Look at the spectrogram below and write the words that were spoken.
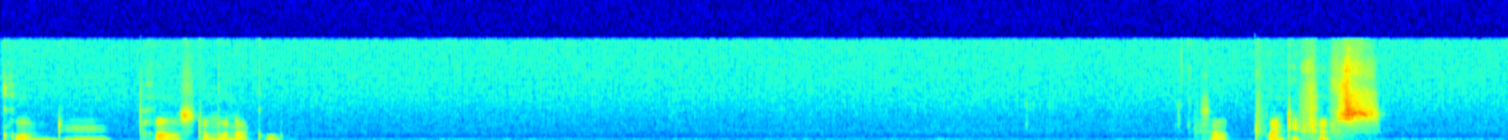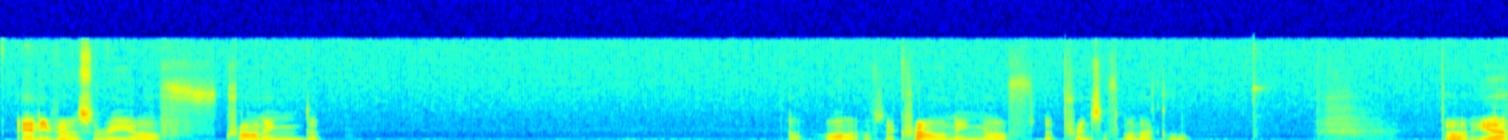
Grand du Prince de Monaco. So 25th anniversary of crowning the uh, or of the crowning of the Prince of Monaco. But yeah,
